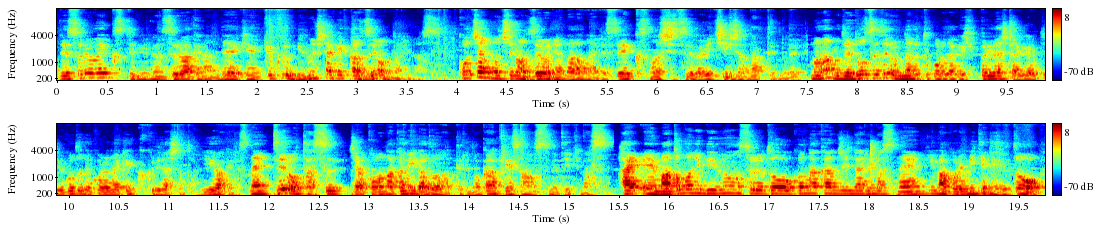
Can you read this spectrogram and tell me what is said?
で、それを x で微分するわけなんで、結局微分した結果0になります。こっちはもちろん0にはならないです。x の指数が1以上になっているので。まあ、なので、どうせ0になるところだけ引っ張り出してあげようということで、これだけくくり出したというわけですね。0を足す、じゃあこの中身がどうなっているのか計算を進めていきます。はい、えー、まともに微分をするとこんな感じになりますね。今これ見てみると、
